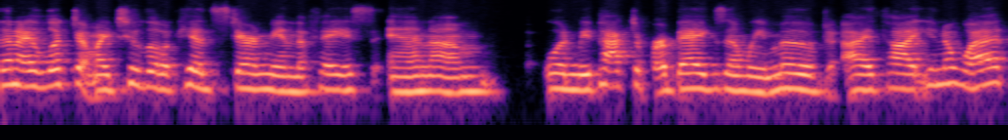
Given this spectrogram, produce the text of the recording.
then I looked at my two little kids staring me in the face, and um, when we packed up our bags and we moved, I thought, you know what?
